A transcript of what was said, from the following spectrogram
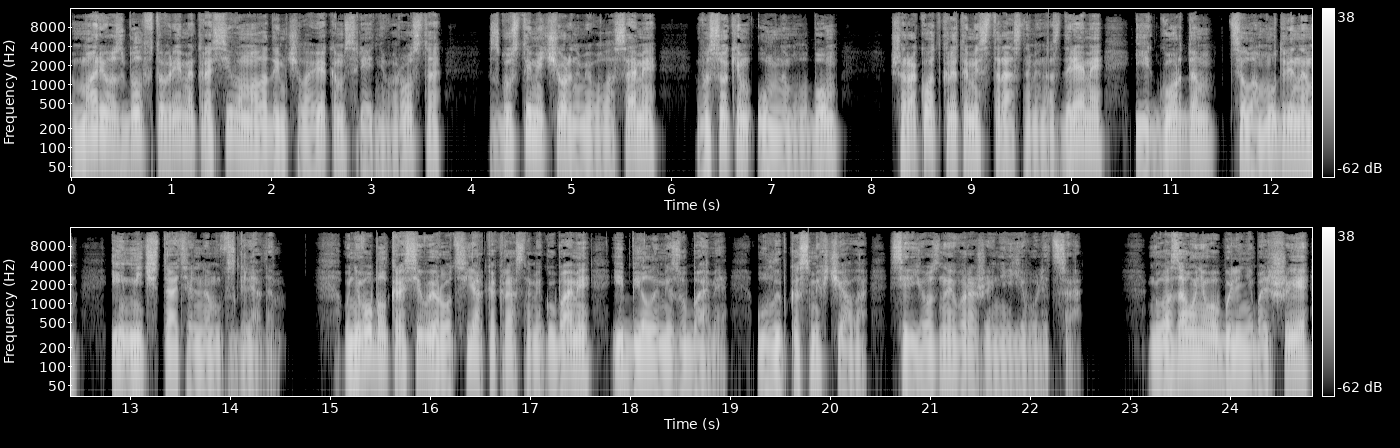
Мариус был в то время красивым молодым человеком среднего роста, с густыми черными волосами, высоким умным лбом, широко открытыми страстными ноздрями и гордым, целомудренным и мечтательным взглядом. У него был красивый рот с ярко-красными губами и белыми зубами. Улыбка смягчала серьезное выражение его лица. Глаза у него были небольшие,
